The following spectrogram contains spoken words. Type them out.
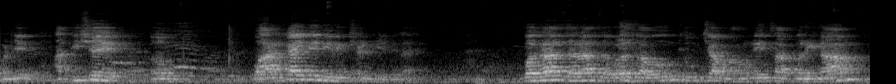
म्हणजे अतिशय अं, बारकाईने निरीक्षण केलेलं आहे. बघा जरा जवळ जाऊन तुमच्या भावनेचा परिणाम.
